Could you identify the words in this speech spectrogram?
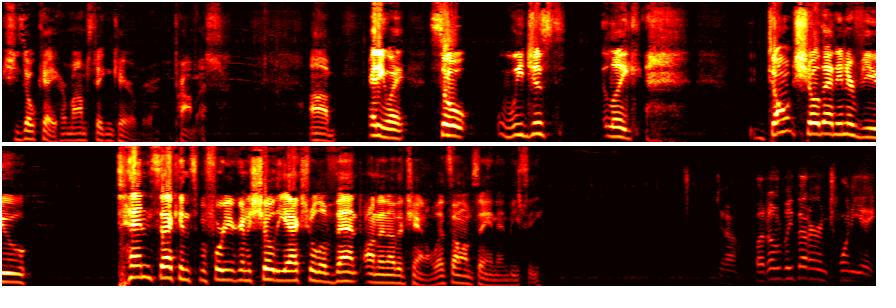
she's okay. Her mom's taking care of her. I promise. Um, anyway, so we just like don't show that interview 10 seconds before you're going to show the actual event on another channel. That's all I'm saying, NBC. Yeah, but it'll be better in 28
